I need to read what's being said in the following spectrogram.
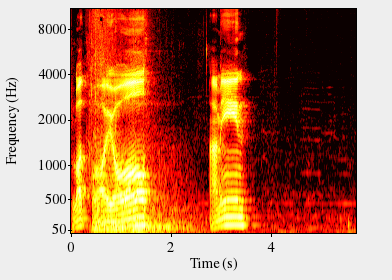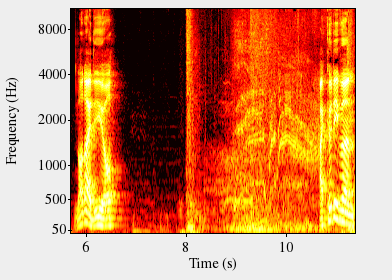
Blood Boil. I mean, not ideal. I could even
